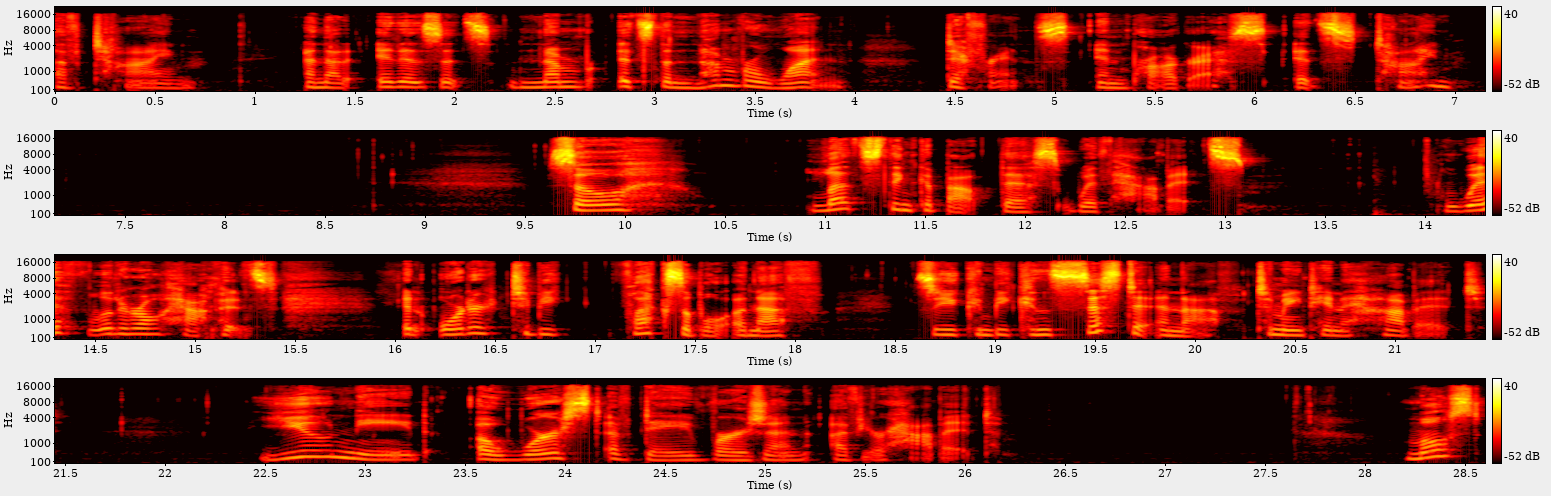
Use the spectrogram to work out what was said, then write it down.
of time and that it is its number it's the number one difference in progress. It's time. So let's think about this with habits. With literal habits, in order to be flexible enough so you can be consistent enough to maintain a habit, you need a worst of day version of your habit. Most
